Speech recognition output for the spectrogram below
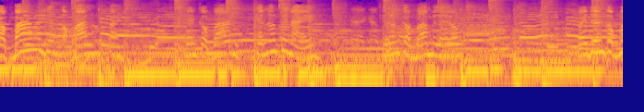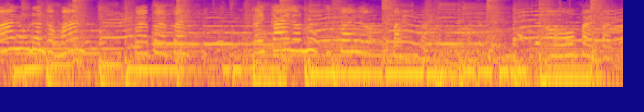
กลับบ้านเดินกลับบ้านลูกไป เดินกลับบ้านแกนั่นไปไหนแกนั่นกลับบ้านไปแล้ว ไปเดินกลับบ้านลูกเดินกลับบ้าน ไปไปไปใกล้ๆแล้วลูกใกล้ๆแล้วไปไปโอ้ไปไปไป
